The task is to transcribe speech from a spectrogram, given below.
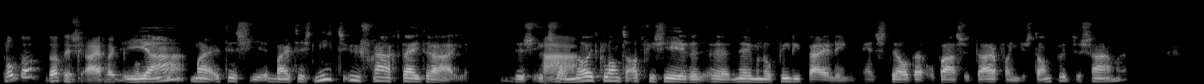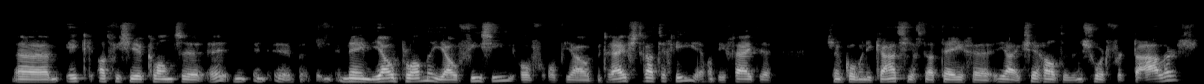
Klopt dat? Dat is eigenlijk. Ja, maar het is, maar het is niet u vraagt wij draaien. Dus ik ah. zal nooit klanten adviseren, uh, neem een opiniepeiling en stel daar, op basis daarvan je standpunten samen. Uh, ik adviseer klanten, eh, neem jouw plannen, jouw visie of, of jouw bedrijfsstrategie. Hè, want in feite zijn communicatiestrategen, ja, ik zeg altijd een soort vertalers.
